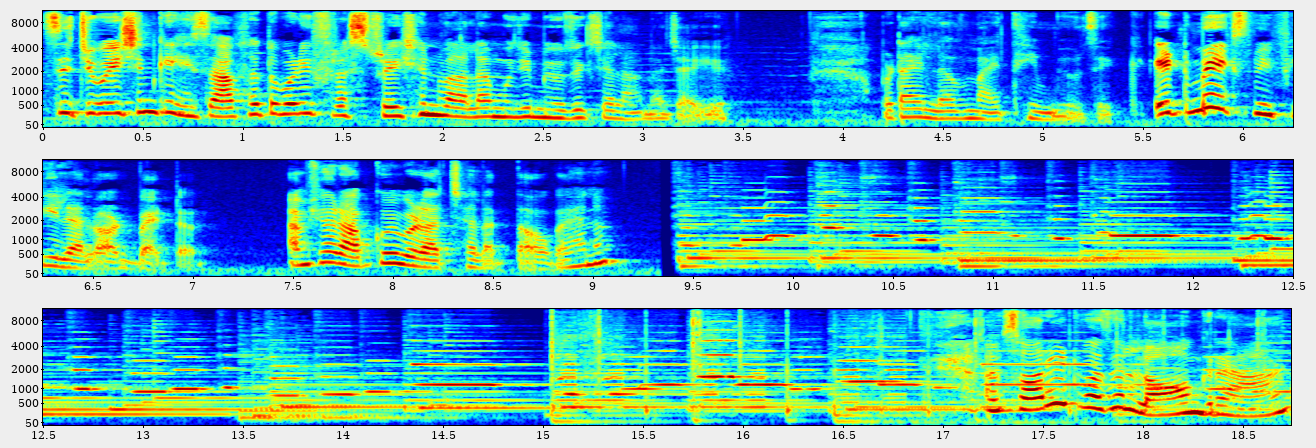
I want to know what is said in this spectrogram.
सिचुएशन के हिसाब से तो बड़ी फ्रस्ट्रेशन वाला मुझे म्यूज़िक चलाना चाहिए। But I love my theme music it makes me feel a lot better I am sure आपको भी बड़ा अच्छा लगता होगा, है ना? I am sorry it was a long rant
